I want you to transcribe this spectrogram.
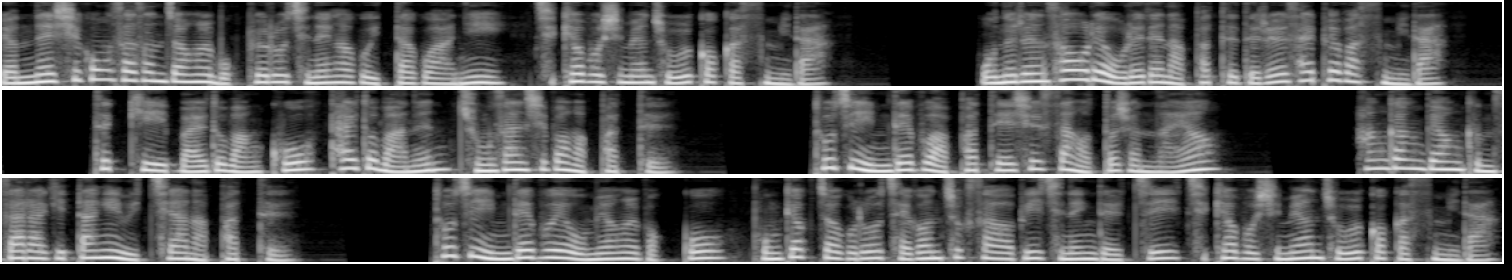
연내 시공사 선정을 목표로 진행하고 있다고 하니 지켜보시면 좋을 것 같습니다. 오늘은 서울의 오래된 아파트들을 살펴봤습니다. 특히 말도 많고 탈도 많은 중산 시범 아파트. 토지 임대부 아파트의 실상 어떠셨나요? 한강변 금싸라기 땅에 위치한 아파트. 토지 임대부의 오명을 벗고 본격적으로 재건축 사업이 진행될지 지켜보시면 좋을 것 같습니다.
